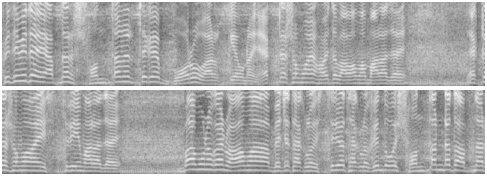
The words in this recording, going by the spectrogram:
পৃথিবীতে আপনার সন্তানের থেকে বড় আর কেউ নয়। একটা সময় হয়তো বাবা মা মারা যায়, একটা সময় স্ত্রী মারা যায়। বা মনে করেন বাবা মা বেঁচে থাকল, স্ত্রীও থাকল, কিন্তু ওই সন্তানটা তো আপনার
